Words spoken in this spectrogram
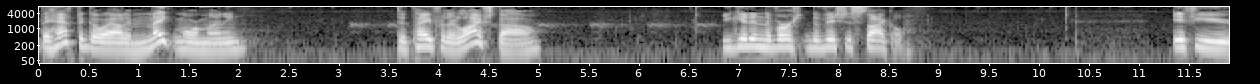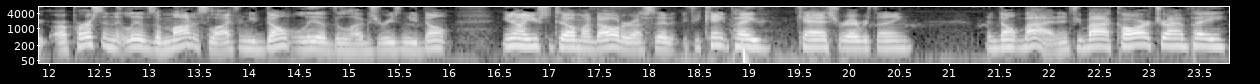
they have to go out and make more money to pay for their lifestyle you get in the, verse, the vicious cycle. If you are a person that lives a modest life and you don't live the luxuries and you don't you know, I used to tell my daughter, I said, if you can't pay cash for everything, then don't buy it. And if you buy a car, try and pay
